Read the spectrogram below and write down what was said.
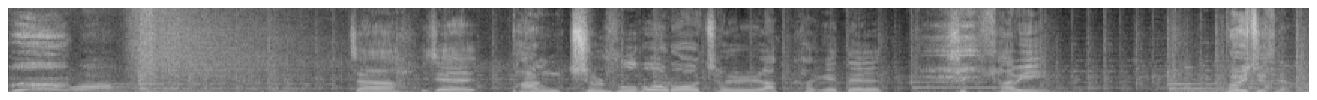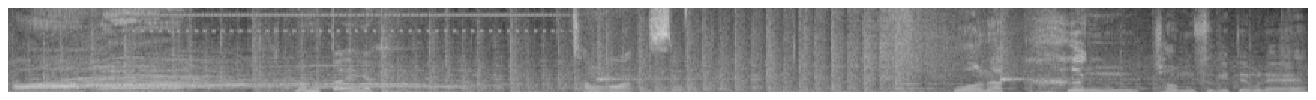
자 이제 방출 후보로 전락하게 될 14위 보여주세요. 너무 떨려. 전것 같습니다. 워낙 큰 점수기 때문에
